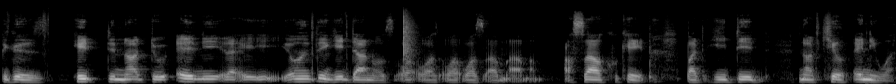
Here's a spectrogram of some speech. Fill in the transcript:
because he did not do any. Like, he, the only thing he done was was was, was um, um, sell cocaine, but he did not kill anyone.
